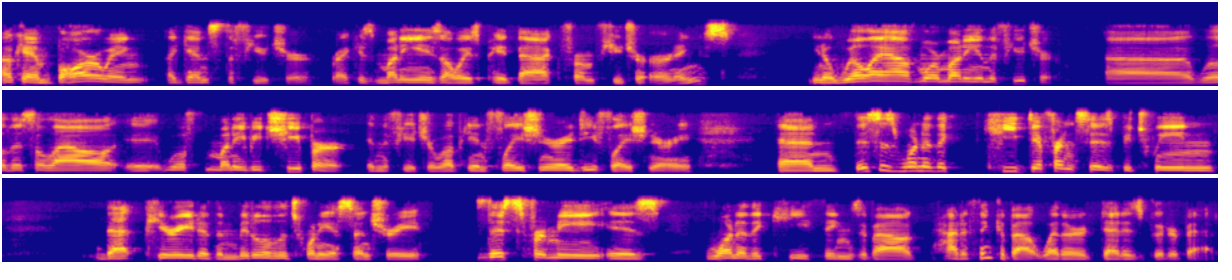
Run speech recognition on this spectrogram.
okay, I'm borrowing against the future, right? Because money is always paid back from future earnings. You know, will I have more money in the future? Uh, will this allow? Will money be cheaper in the future? Will it be inflationary, deflationary? And this is one of the key differences between that period of the middle of the 20th century. This, for me, is one of the key things about how to think about whether debt is good or bad.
